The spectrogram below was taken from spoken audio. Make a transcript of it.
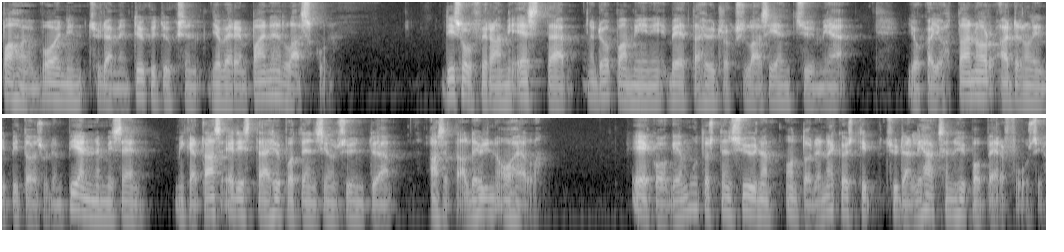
pahoinvoinnin, sydämen tykytyksen ja verenpaineen laskun. Disulfiraami estää dopamiini beta-hydroksilaasientsyymiä, joka johtaa noradrenaliinipitoisuuden pienenemiseen, mikä taas edistää hypotension syntyä asetaldehydin ohella. EKG-muutosten syynä on todennäköisesti sydänlihaksen hypoperfuusio.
